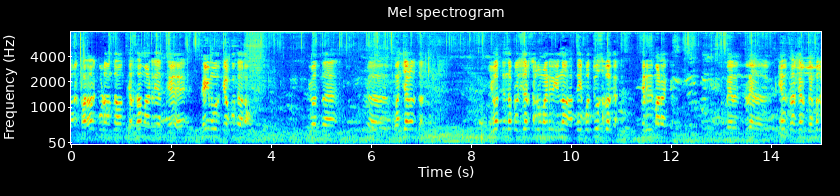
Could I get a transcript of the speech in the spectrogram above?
ಅವ್ರಿಗೆ ಪರಾರ ಕೊಡುವಂಥ ಒಂದು ಕೆಲಸ ಮಾಡ್ರಿ ಅಂತ ಹೇಳಿ ಕೈ ಮುಗಿದು ಕೇಳ್ಕೊತೇವೆ ನಾವು. ಇವತ್ತು ಗೊಂಜಾಳದ ಇವತ್ತಿಂದ ಪ್ರೊಸೀಜರ್ ಶುರು ಮಾಡಿದ್ರೆ ಇನ್ನೂ ಹದಿನೈದು, ಇಪ್ಪತ್ತು ದಿವಸ ಬೇಕು ಖರೀದಿ ಮಾಡಕ್ಕೆ ಕೇಂದ್ರ ಸರ್ಕಾರ ಬೆಂಬಲ.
